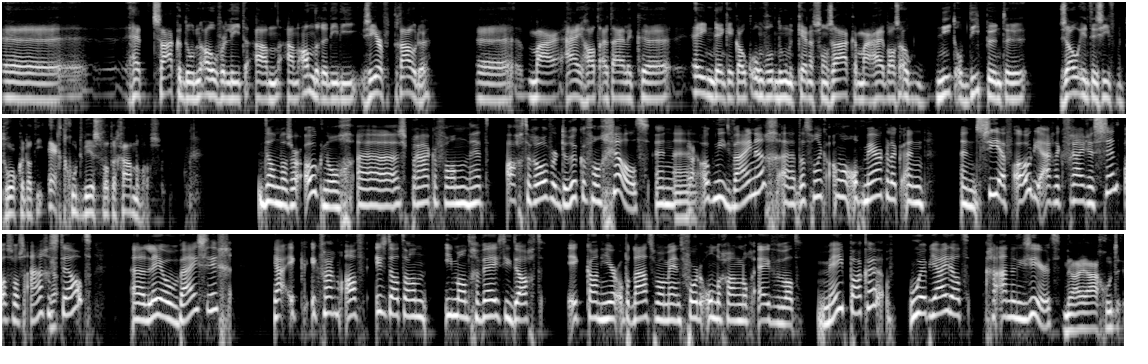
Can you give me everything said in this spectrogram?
het zaken doen overliet aan, aan anderen die hij zeer vertrouwde. maar hij had uiteindelijk één, denk ik, ook onvoldoende kennis van zaken. Maar hij was ook niet op die punten zo intensief betrokken dat hij echt goed wist wat er gaande was. Dan was er ook nog uh, sprake van het achterover drukken van geld. En uh, ook niet weinig. Uh, dat vond ik allemaal opmerkelijk. Een, een CFO die eigenlijk vrij recent pas was aangesteld. Ja. Leo Wijzig. Ja, ik, ik vraag me af, is dat dan iemand geweest die dacht... ik kan hier op het laatste moment voor de ondergang nog even wat meepakken? Hoe heb jij dat geanalyseerd? Nou ja, goed.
